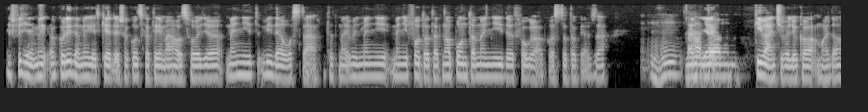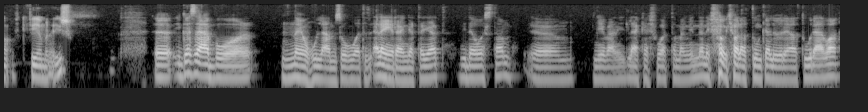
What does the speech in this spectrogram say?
És figyelj, még, akkor ide még egy kérdés a kocka témához, hogy mennyit videóztál, tehát vagy mennyi, mennyi fotót, tehát naponta mennyi időt foglalkoztatok ezzel? Uh-huh. Mert hát, ugye um, kíváncsi vagyok a, majd a filmre is. Igazából nagyon hullámzó volt, az elején rengeteget videóztam, nyilván így lelkes voltam meg minden, és ahogy haladtunk előre a túrával,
